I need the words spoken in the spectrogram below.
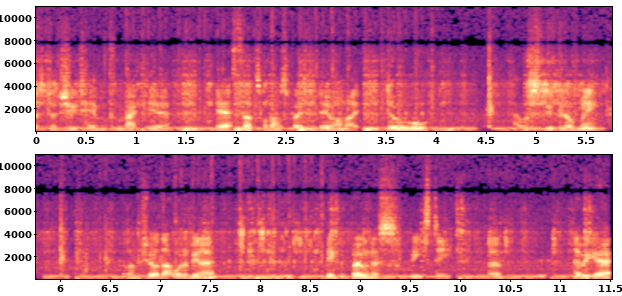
supposed to shoot him from back here. Yes, that's what I'm supposed to do, aren't I? Do! That was stupid of me. Because I'm sure that would have been a big bonus beastie. But there we go.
